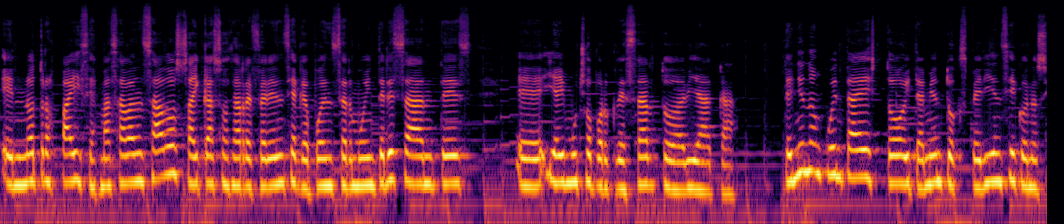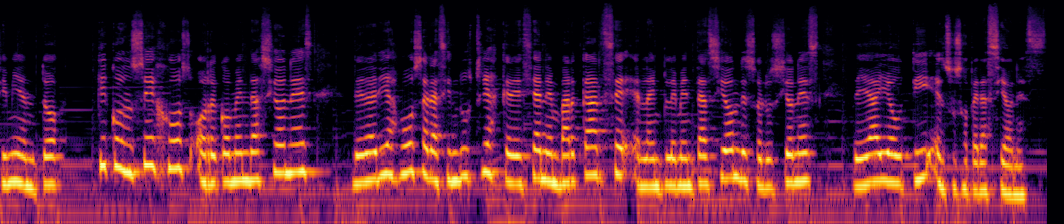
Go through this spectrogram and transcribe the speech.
en otros países más avanzados hay casos de referencia que pueden ser muy interesantes eh, y hay mucho por crecer todavía acá. Teniendo en cuenta esto y también tu experiencia y conocimiento, ¿qué consejos o recomendaciones le darías vos a las industrias que desean embarcarse en la implementación de soluciones de IoT en sus operaciones?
